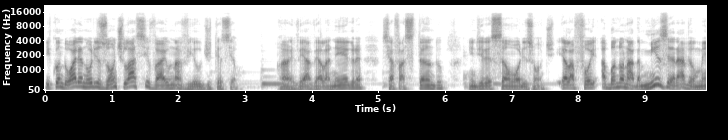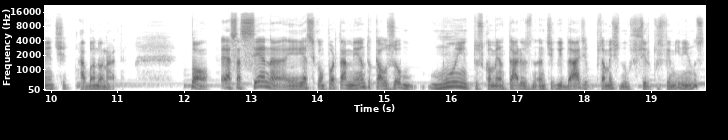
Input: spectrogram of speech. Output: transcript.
e quando olha no horizonte, lá se vai o navio de Teseu e vê a vela negra se afastando em direção ao horizonte. Ela foi abandonada, miseravelmente abandonada. Bom, essa cena e esse comportamento causou muitos comentários na antiguidade, principalmente nos círculos femininos,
